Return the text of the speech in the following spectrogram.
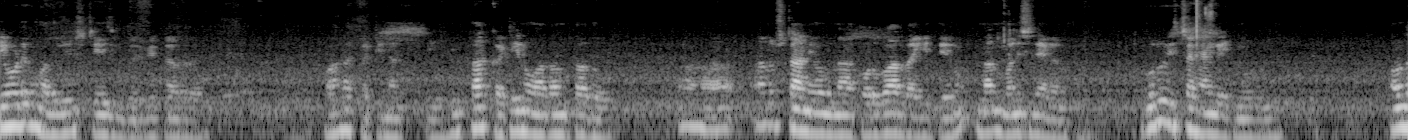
ಈ ಹುಡುಗ ಮೊದಲಿನ ಸ್ಟೇಜ್ಗೆ ಬರಬೇಕಾದ್ರೆ ಬಹಳ ಕಠಿಣ, ಇಂಥ ಕಠಿಣವಾದಂಥದ್ದು ಅನುಷ್ಠಾನ ಇವಾಗ ನಾ ಕೊಡಬಾರ್ದಾಗಿತ್ತೇನು ನನ್ನ ಮನುಷ್ಯನಾಗ ಅಂತ ಗುರು ಇಷ್ಟ ಹೆಂಗೈತೆ ನೋಡು. ಅವ್ನ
